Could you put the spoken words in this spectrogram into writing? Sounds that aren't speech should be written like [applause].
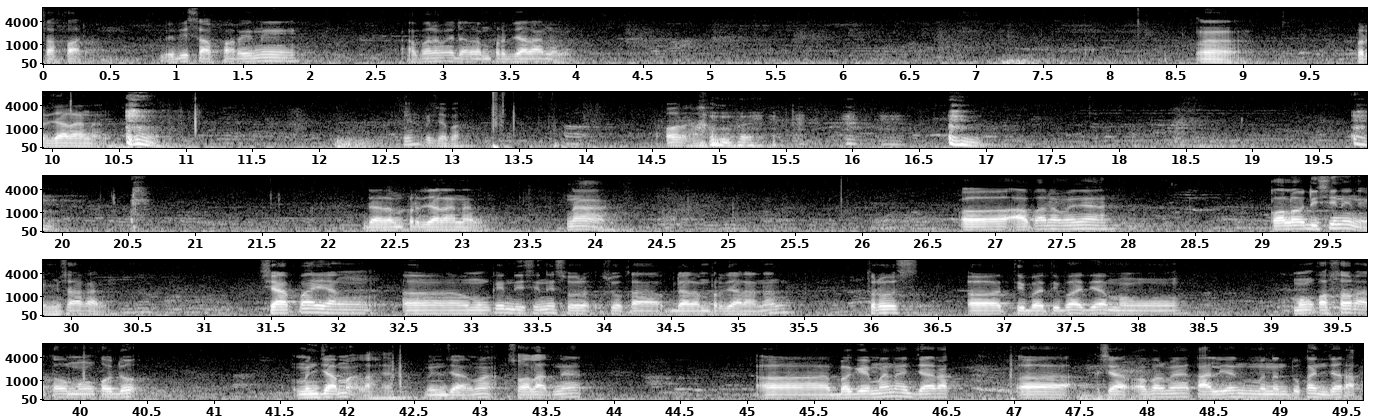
safar. Jadi safar ini apa namanya dalam perjalanan. Nah, perjalanan. [clears throat] Ini apa siapa? Orang. [clears throat] dalam perjalanan. Nah, eh, apa namanya? Kalau di sini nih, misalkan siapa yang eh, mungkin di sini su- suka dalam perjalanan, terus eh, tiba-tiba dia meng mengkosor atau mengkodok menjamak lah ya, menjamak sholatnya. Eh, bagaimana jarak eh, siapa apa namanya kalian menentukan jarak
